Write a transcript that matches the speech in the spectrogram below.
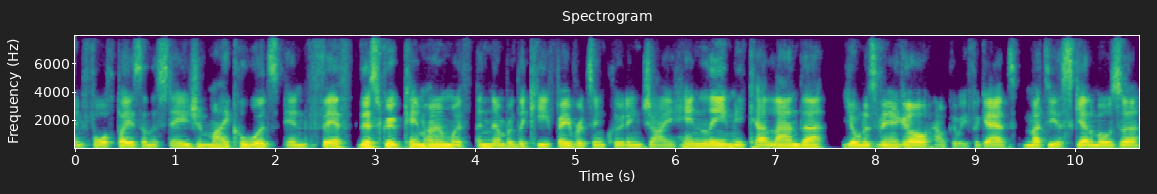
in fourth place on the stage, and Michael Woods in fifth. This group came home with a number of the key favorites, including Jai Hindley, Mikel Landa, Jonas Vingegaard, how could we forget, Mattias Skjelmose,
